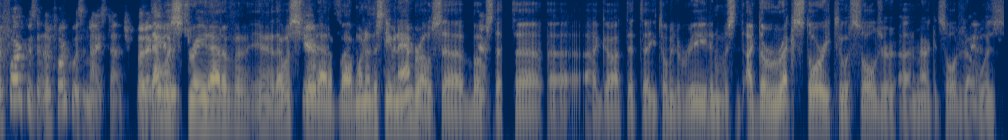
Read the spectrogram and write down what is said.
The fork was the fork was a nice touch, but, but that mean, was, was, straight out of uh, yeah, that was straight yeah. out of uh, one of the Stephen Ambrose uh, books yeah. that uh, uh, I got that uh, you told me to read, and was a direct story to a soldier, an American soldier that yeah. was.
